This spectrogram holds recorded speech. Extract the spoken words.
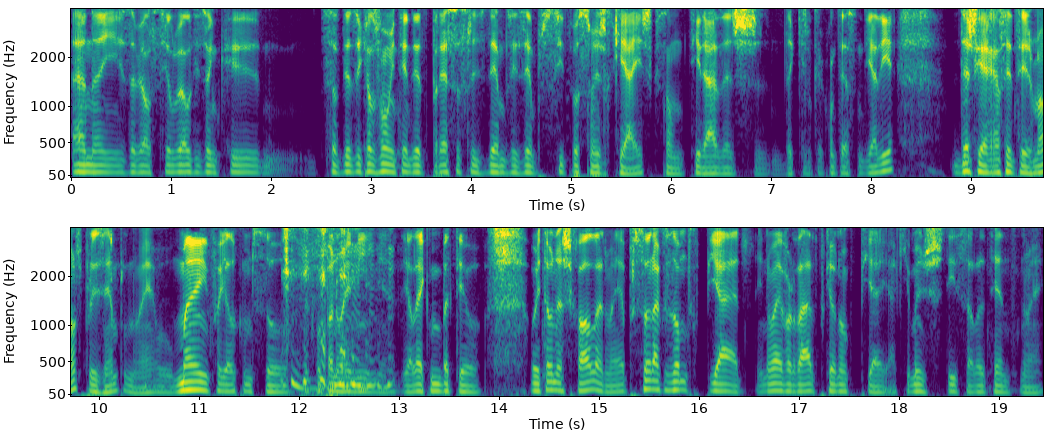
a Ana e Isabel Stilwell dizem que de certeza que eles vão entender depressa se lhes demos exemplos de situações reais que são tiradas daquilo que acontece no dia a dia das guerras entre irmãos, por exemplo, não é? O mãe foi ele que começou, a culpa não é minha, ele é que me bateu. Ou então na escola, não é? A professora acusou-me de copiar e não é verdade porque eu não copiei. Há aqui uma injustiça latente, não é?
